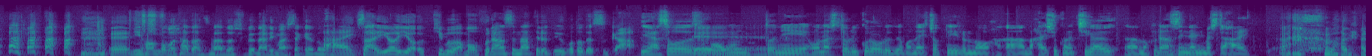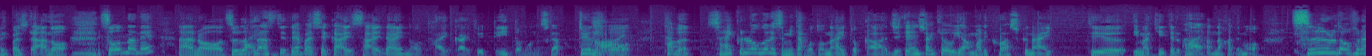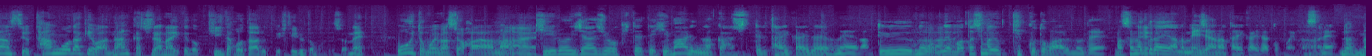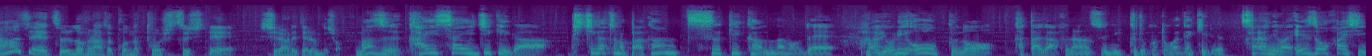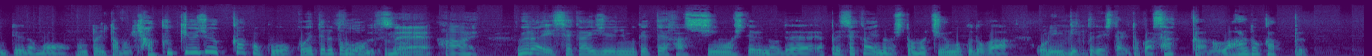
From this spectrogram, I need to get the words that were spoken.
えー日本語もただたどしくなりましたけれども、はいさあ、いよいよ気分はもうフランスになってるということですが、いや、そうです。えーもう本当に、同じトリクロールでもね、ちょっと色のあの配色が違うあのフランスになりました。はい。わかりました。あの、そんなね、あの、ツール・ド・フランスって言うと、やっぱり世界最大の大会と言っていいと思うんですが、というのも、はい多分、サイクルロードレース見たことないとか、自転車競技あんまり詳しくないっていう、今聞いてる方の中でも、ツール・ド・フランスという単語だけはなんか知らないけど、聞いたことあるっていう人いると思うんですよね。多いと思いますよ。はい。あの、はい黄色いジャージを着てて、ひまわりの中走ってる大会だよね、なんていうのをね、はい私もよく聞くことがあるので、まあ、そのくらい、あのメジャーな大会だと思いますね。なぜツール・ド・フランスはこんな突出して知られてるんでしょ？まず開催時期が7月のバカンス期間なので、まあ、はいより多くの方がフランスに来ることができる。さらには映像配信っていうのも本当に多分190カ国を超えてると思うんですよ。ね。はい。ぐらい世界中に向けて発信をしてるので、やっぱり世界の人の注目度がオリンピックでしたりとか、サッカーのワールドカップ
